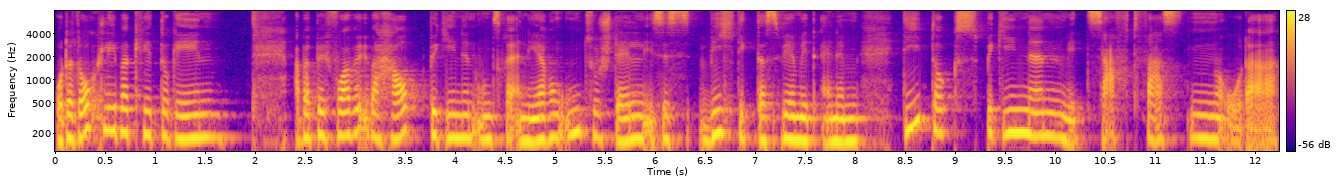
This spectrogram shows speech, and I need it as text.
Oder doch lieber ketogen. Aber bevor wir überhaupt beginnen, unsere Ernährung umzustellen, ist es wichtig, dass wir mit einem Detox beginnen, mit Saftfasten oder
